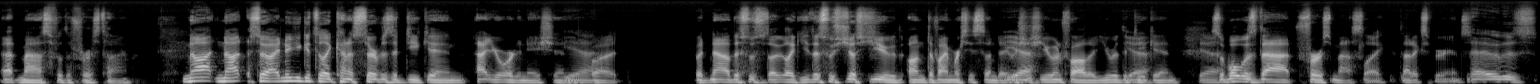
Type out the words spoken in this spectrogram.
at mass for the first time? Not not so i know you get to like kind of serve as a deacon at your ordination Yeah. but but now this was uh, like this was just you on divine mercy sunday it was Yeah. just you and father you were the Yeah. deacon yeah so what was that first mass like that experience That- It was,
